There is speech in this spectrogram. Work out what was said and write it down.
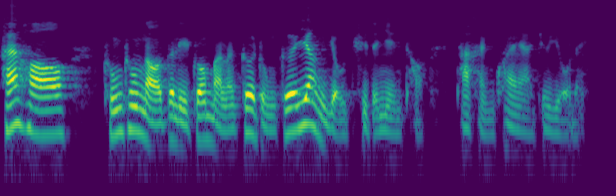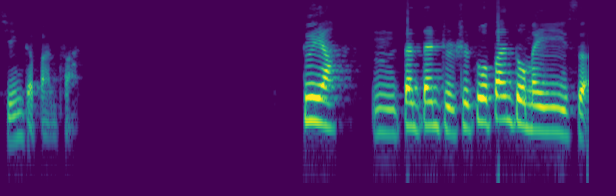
还好。虫虫脑子里装满了各种各样有趣的念头，他很快呀就有了新的办法。对呀，嗯，单单只是做饭都没意思，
